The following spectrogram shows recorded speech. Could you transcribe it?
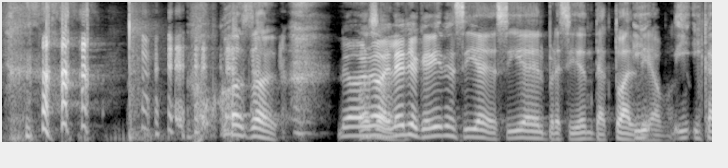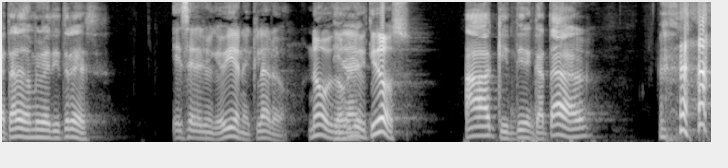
¿Cuándo son? No, no, el año que viene sigue, sigue el presidente actual, ¿Y, digamos. y, y Qatar de 2023? Es el año que viene, claro. No, Y la- 2022. Ah, Quintín en Qatar.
